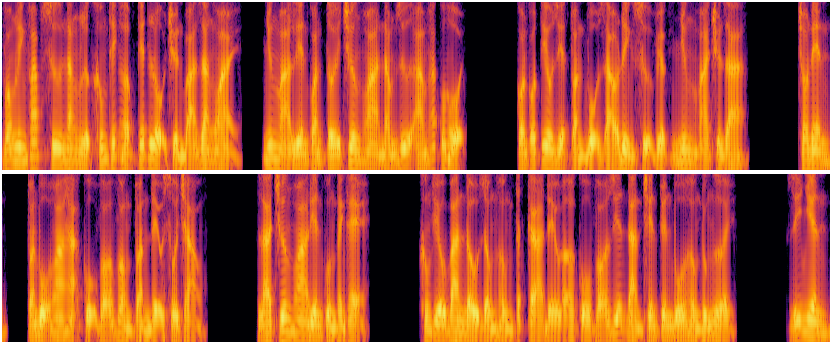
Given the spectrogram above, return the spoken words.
vong linh pháp sư năng lực không thích hợp tiết lộ truyền bá ra ngoài, nhưng mà liên quan tới trương hoa nắm giữ ám hắc quốc hội. Còn có tiêu diệt toàn bộ giáo đình sự việc nhưng mà truyền ra. Cho nên, toàn bộ hoa hạ cổ võ vòng toàn đều sôi trào. Là Trương Hoa điên cuồng đánh thẻ. Không thiếu ban đầu rồng hồng tất cả đều ở cổ võ diễn đàn trên tuyên bố hồng đúng người. Dĩ nhiên,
